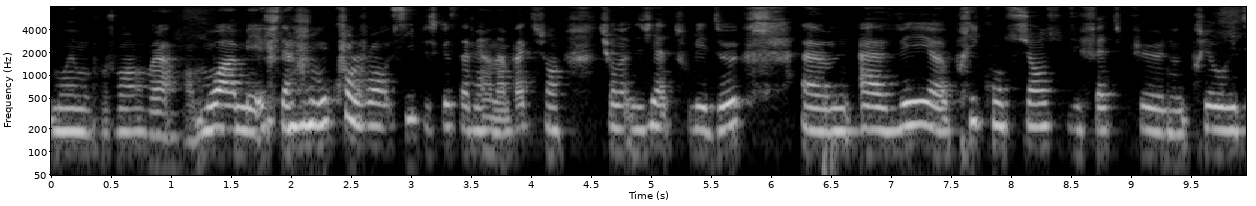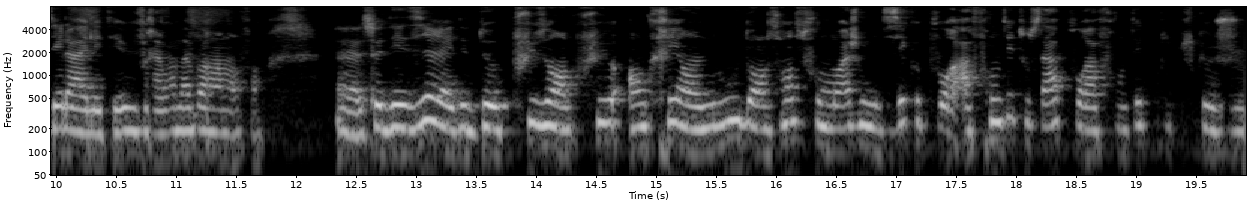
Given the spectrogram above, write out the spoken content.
moi et mon conjoint, voilà, moi, mais finalement mon conjoint aussi, puisque ça avait un impact sur, sur notre vie à tous les deux, euh, avait pris conscience du fait que notre priorité là, elle était vraiment d'avoir un enfant. ce désir était de plus en plus ancré en nous, dans le sens où moi, je me disais que pour affronter tout ça, pour affronter tout ce que je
